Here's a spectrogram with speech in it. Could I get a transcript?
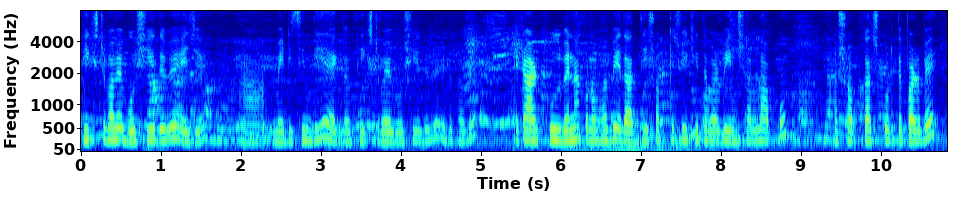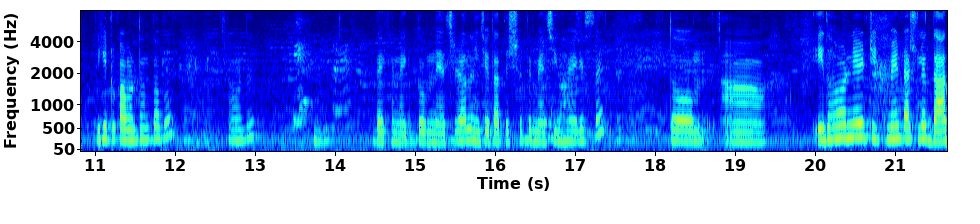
ফিক্সডভাবে বসিয়ে দেবে। এই যে মেডিসিন দিয়ে একদম ফিক্সডভাবে বসিয়ে দেবে এভাবে এটা আর খুলবে না কোনোভাবে। দাঁত দিয়ে সব কিছুই খেতে পারবে ইনশাল্লাহ আপু। আর সব কাজ করতে পারবে। দেখি একটু কামড় দান তো আপু। কামড় দেন। দেখেন একদম ন্যাচারাল নিচে দাঁতের সাথে ম্যাচিং হয়ে গেছে। তো এ ধরনের ট্রিটমেন্ট আসলে দাঁত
